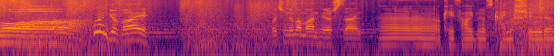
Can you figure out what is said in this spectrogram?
Boah. Puh, ein Geweih. Wollte schon immer mal ein Hirsch sein. Äh, okay, Fabi benutzt keine Schilde.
